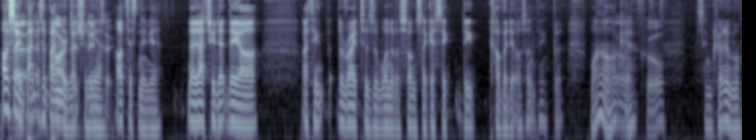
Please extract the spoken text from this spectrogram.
Oh, sorry, Uh, band, that's a band name actually. name, yeah, sorry. artist name. Yeah. No, actually, that they are. I think the writers of one of the songs. I guess they they covered it or something. But wow, okay, Oh, cool. it's incredible.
